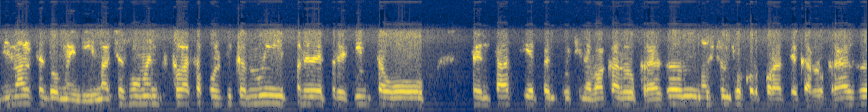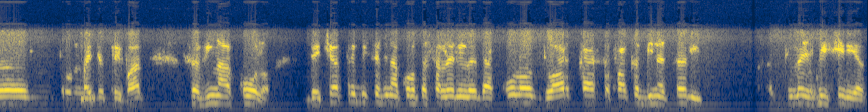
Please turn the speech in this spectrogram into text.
din alte domenii. În acest moment, clasa politică nu îi reprezintă o tentație pentru cineva care lucrează, nu știu, într-o corporație care lucrează, într-un mediu privat, să vină acolo. De ce ar trebui să vină acolo pe salariile de acolo doar ca să facă bine țării? Let's be serious.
